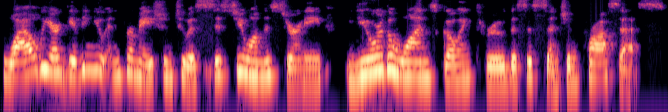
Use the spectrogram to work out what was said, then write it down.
While we are giving you information to assist you on this journey, you are the ones going through this ascension process.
